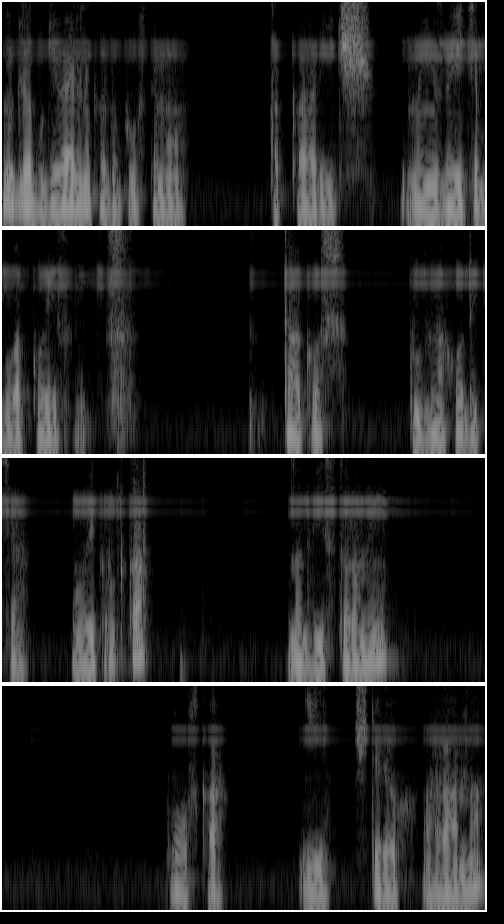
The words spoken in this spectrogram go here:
Ну, для будівельника, допустимо, така річ, мені здається, була б корисною. Також тут знаходиться викрутка на дві сторони. Плоска і чотирьохгранна.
